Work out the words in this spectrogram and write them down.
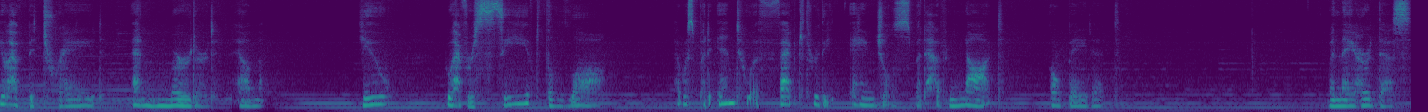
you have betrayed and murdered him. You who have received the law that was put into effect through the angels but have not obeyed it. When they heard this,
